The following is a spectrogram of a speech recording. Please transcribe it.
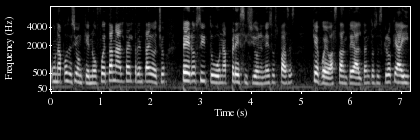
una, posesión que no fue tan alta del 38, pero sí tuvo una precisión en esos pases que fue bastante alta, entonces creo que ahí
